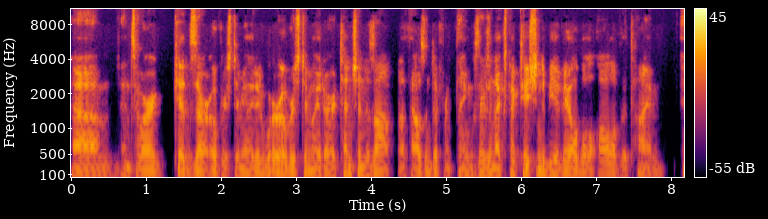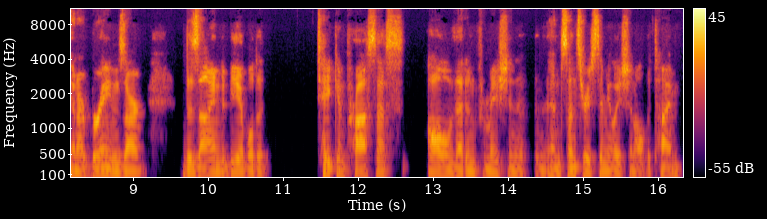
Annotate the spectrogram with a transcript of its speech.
Um, and so our kids are overstimulated. We're overstimulated. Our attention is on a thousand different things. There's an expectation to be available all of the time, and our brains aren't designed to be able to take and process all of that information and, and sensory stimulation all the time.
